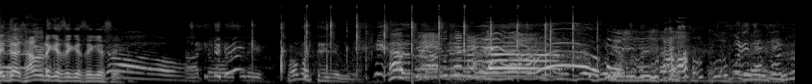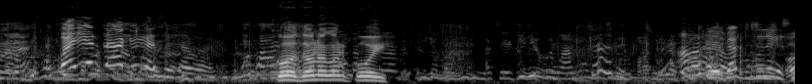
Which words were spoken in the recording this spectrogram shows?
এই দা সামনেটা গেছে গেছে গেছে। জনগণ কই? আমাকে ব্যাগ চলে গেছে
